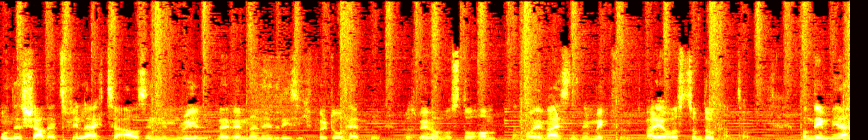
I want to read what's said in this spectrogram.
Und es schaut jetzt vielleicht so aus in dem Reel, weil wenn wir nicht riesig viel da hätten, bloß wenn wir was da haben, dann habe ich meistens nicht mitgefilmt, weil ich ja was zum da gehabt habe. Von dem her,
